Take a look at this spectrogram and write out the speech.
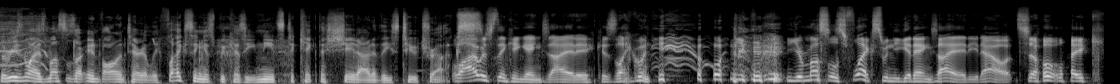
The reason why his muscles are involuntarily flexing is because he needs to kick the shit out of these two trucks. well, I was thinking anxiety because like when you when you your muscles flex when you get anxietied out. So like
